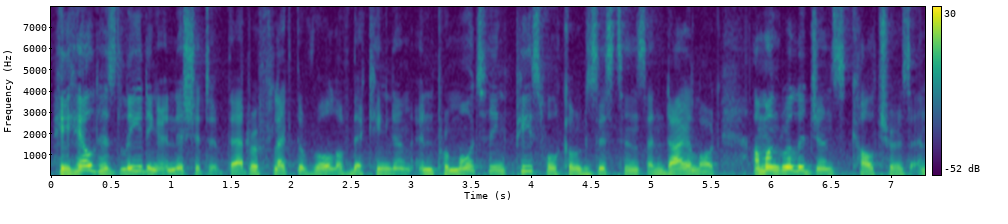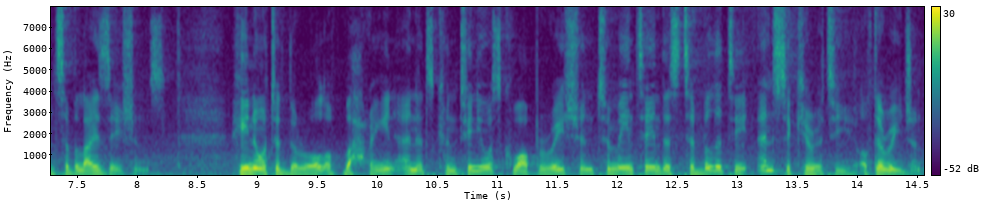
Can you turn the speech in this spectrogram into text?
He hailed his leading initiative that reflect the role of the kingdom in promoting peaceful coexistence and dialogue among religions, cultures and civilizations. He noted the role of Bahrain and its continuous cooperation to maintain the stability and security of the region.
